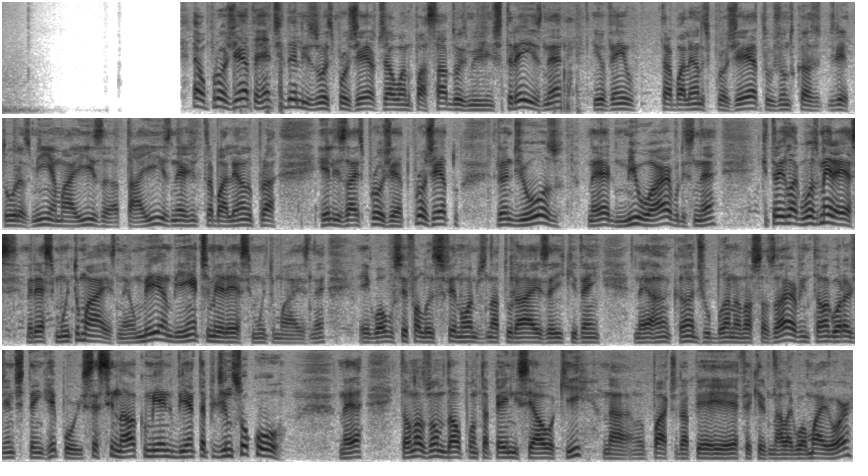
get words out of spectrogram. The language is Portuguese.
É, o projeto, a gente idealizou esse projeto já o ano passado, 2023, né? Eu venho trabalhando esse projeto junto com as diretoras minha, Maísa, a Thaís, né? A gente trabalhando para realizar esse projeto. Projeto grandioso, né? Mil árvores, né? Que Três Lagoas merece, merece muito mais, né? O meio ambiente merece muito mais, né? É igual você falou, esses fenômenos naturais aí que vem né, arrancando, derrubando as nossas árvores, então agora a gente tem que repor. Isso é sinal que o meio ambiente está pedindo socorro. Né? Então nós vamos dar o pontapé inicial aqui na, no pátio da PRF, aqui na Lagoa Maior,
